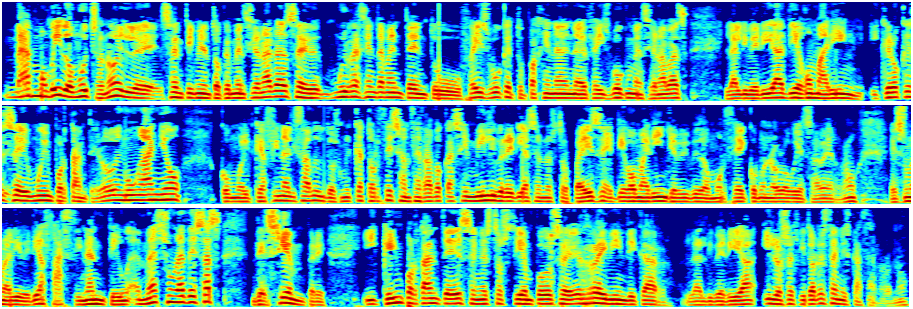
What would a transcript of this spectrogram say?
me ha movido mucho ¿no? el eh, sentimiento que mencionaras eh, muy recientemente en tu Facebook, en tu página en Facebook mencionabas la librería Diego Marín y creo que es muy importante, ¿no? En un año como el que ha finalizado el 2014 se han cerrado casi mil librerías en nuestro país. Diego Marín, yo he vivido en Murcia y como no lo voy a saber, ¿no? Es una librería fascinante, además una de esas de siempre y qué importante es en estos tiempos reivindicar la librería y los escritores tenéis que hacerlo, ¿no?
